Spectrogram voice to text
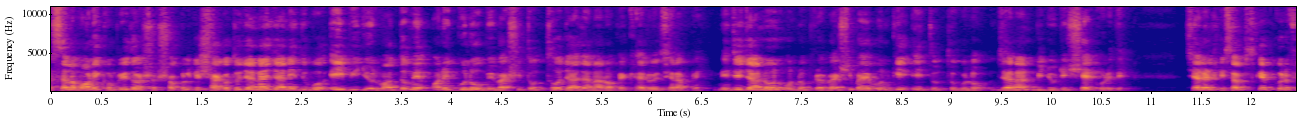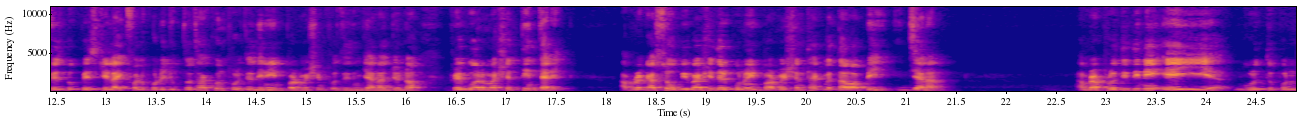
আসসালামু আলাইকুম, প্রিয় দর্শক, সকলকে স্বাগত জানাই, জানিয়ে দিব এই ভিডিওর মাধ্যমে অনেকগুলো অভিবাসী তথ্য যা জানার অপেক্ষায় রয়েছেন আপনি। নিজে জানুন, অন্য প্রবাসী ভাই বোনকে এই তথ্যগুলো জানান, ভিডিওটি শেয়ার করে দিন। চ্যানেলটি সাবস্ক্রাইব করে ফেসবুক পেজটি লাইক, ফলো করে যুক্ত থাকুন। প্রতিদিন ইনফরমেশন প্রতিদিন জানার জন্য ফেব্রুয়ারি মাসের তিন তারিখ। আপনার কাছে অভিবাসীদের কোনো ইনফরমেশন থাকলে তাও আপনি জানান। আমরা প্রতিদিনই এই গুরুত্বপূর্ণ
